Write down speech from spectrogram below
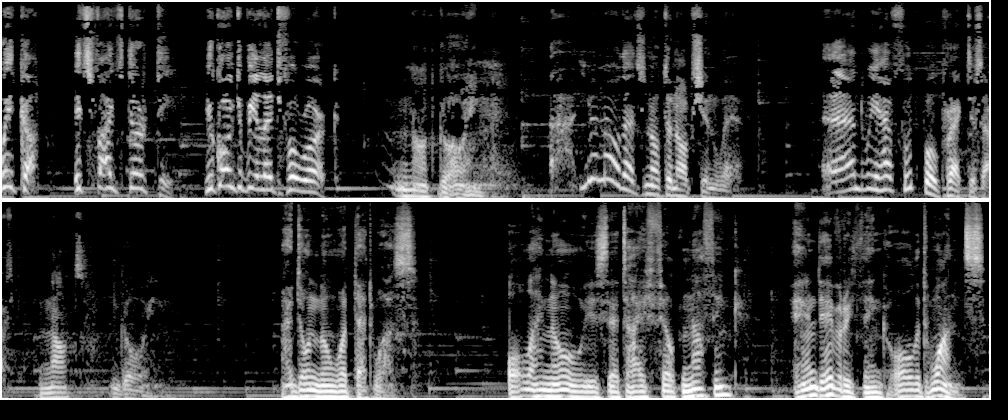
wake up. It's 5.30. You're going to be late for work. Not going. Ah, You know that's not an option, Lev. And we have football practice after. Not going. I don't know what that was. All I know is that I felt nothing and everything all at once.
